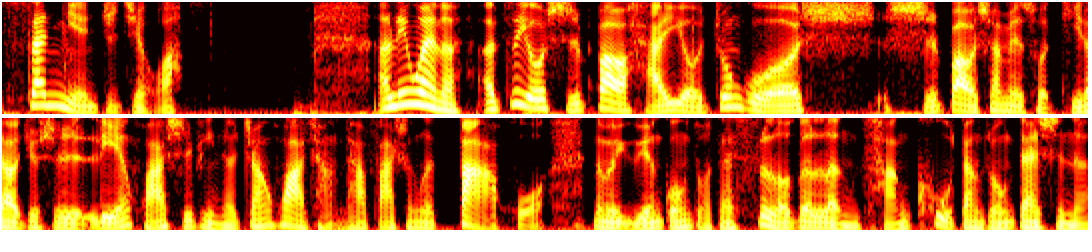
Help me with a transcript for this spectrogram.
三年之久啊。啊，另外呢，呃，《自由时报》还有《中国时时报》上面所提到，就是联华食品的彰化厂它发生了大火，那么员工躲在四楼的冷藏库当中，但是呢，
